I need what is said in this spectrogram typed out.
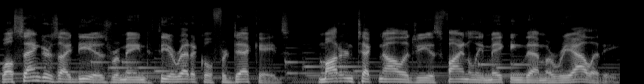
While Sänger's ideas remained theoretical for decades, modern technology is finally making them a reality.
